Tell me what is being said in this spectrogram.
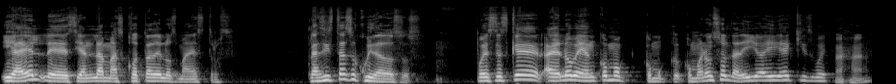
Y a él le decían la mascota de los maestros. ¿Clasistas o cuidadosos? Pues es que a él lo veían como, como, como era un soldadillo ahí X, güey. Ajá.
